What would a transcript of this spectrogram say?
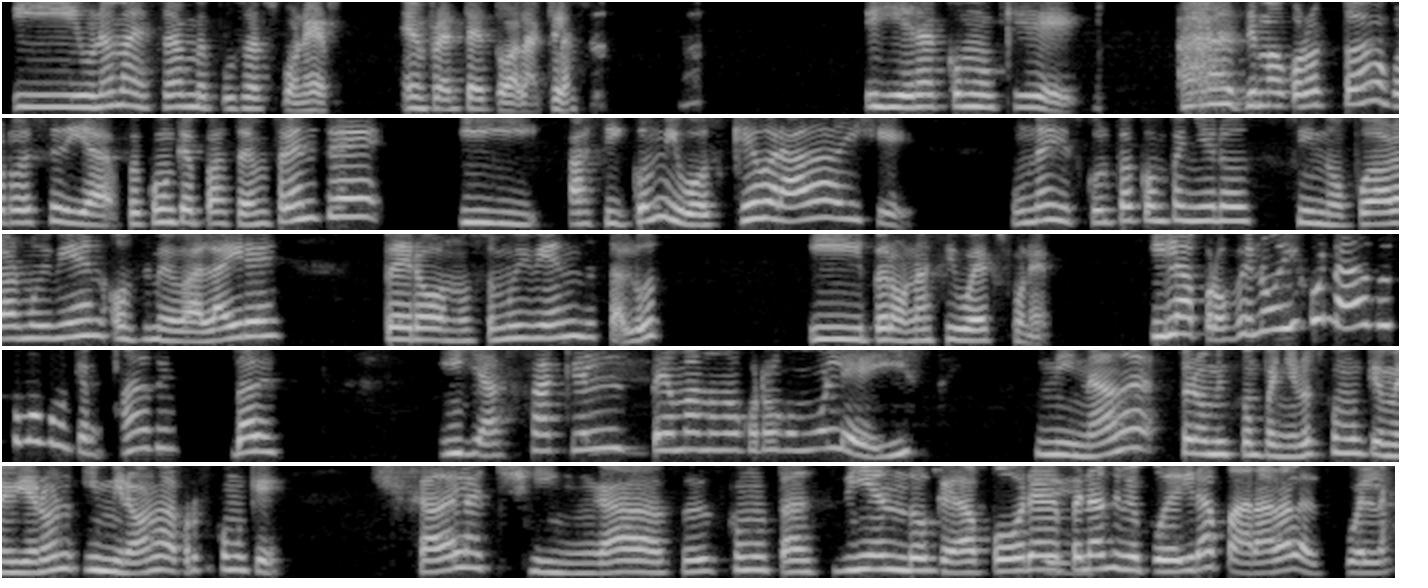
Y una maestra me puso a exponer enfrente de toda la clase. Y era como que, ah, me acuerdo, todo me acuerdo de ese día. Fue como que pasé enfrente y así con mi voz quebrada dije, una disculpa compañeros si no puedo hablar muy bien o se me va al aire, pero no estoy muy bien de salud, y pero aún así voy a exponer. Y la profe no dijo nada, es como, como que, ah, sí, dale. Y ya saqué el tema, no me acuerdo cómo le hice, ni nada, pero mis compañeros como que me vieron y miraron a la profe como que, hija de la chingada, ¿sabes? Como estás viendo que la pobre apenas ni me puede ir a parar a la escuela.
